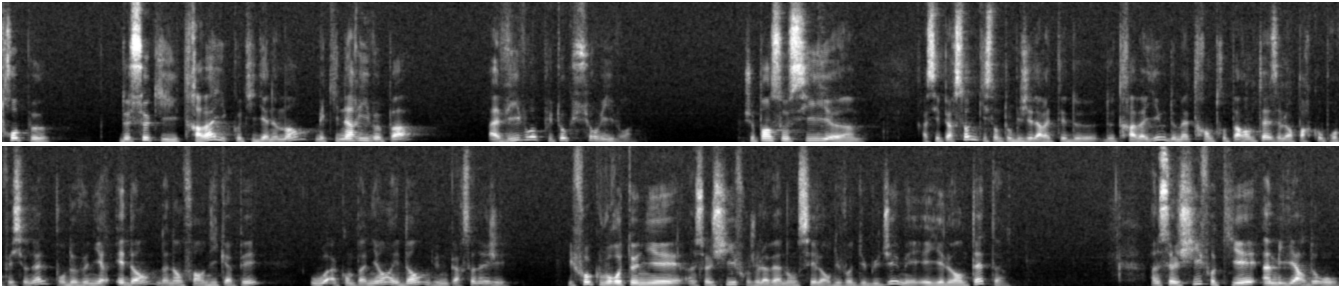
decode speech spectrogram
trop peu, de ceux qui travaillent quotidiennement, mais qui n'arrivent pas à vivre plutôt que survivre. Je pense aussi euh, à ces personnes qui sont obligées d'arrêter de, travailler ou de mettre entre parenthèses leur parcours professionnel pour devenir aidant d'un enfant handicapé ou accompagnant, aidant d'une personne âgée. Il faut que vous reteniez un seul chiffre, je l'avais annoncé lors du vote du budget, mais ayez-le en tête, un seul chiffre qui est un milliard d'euros.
